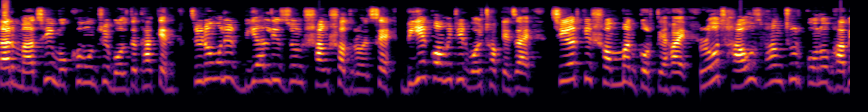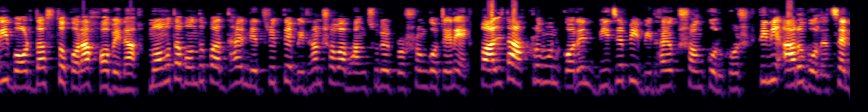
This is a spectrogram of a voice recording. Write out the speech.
তার মাঝেই মুখ্যমন্ত্রী বলতে থাকেন, তৃণমূলের বিয়াল্লিশ জন সাংসদ রয়েছে। বিয়ে কমিটির বৈঠকে যায়। চেয়ারকে সম্মান করতে হয়। রোজ হাউস ভাঙচুর কোনোভাবেই বরদাস্ত করা হবে না। মমতা বন্দ্যোপাধ্যায়ের নেতৃত্বে বিধানসভা ভাঙচুরের প্রসঙ্গ টেনে পাল্টা আক্রমণ করেন বিজেপি বিধায়ক শঙ্কর ঘোষ। তিনি আরও বলেছেন,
